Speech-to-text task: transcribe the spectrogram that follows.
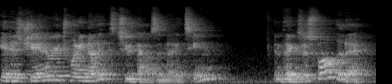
It is January 29th, 2019, and things are swell today.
